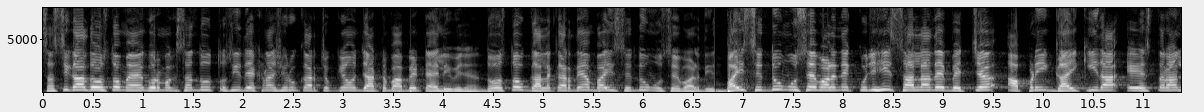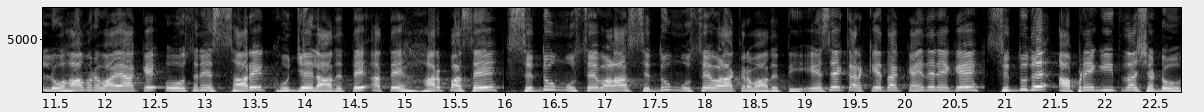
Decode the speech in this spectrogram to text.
ਸਤਿ ਸ਼੍ਰੀ ਅਕਾਲ ਦੋਸਤੋ, ਮੈਂ ਗੁਰਮੁਖ ਸੰਧੂ। ਤੁਸੀਂ ਦੇਖਣਾ ਸ਼ੁਰੂ ਕਰ ਚੁੱਕੇ ਹੋ ਜੱਟ ਬਾਬੇ ਟੈਲੀਵਿਜ਼ਨ। ਦੋਸਤੋ, ਗੱਲ ਕਰਦੇ ਹਾਂ ਬਾਈ ਸਿੱਧੂ ਮੂਸੇਵਾਲੇ ਦੀ। ਬਾਈ ਸਿੱਧੂ ਮੂਸੇਵਾਲੇ ਨੇ ਕੁਝ ਹੀ ਸਾਲਾਂ ਦੇ ਵਿੱਚ ਆਪਣੀ ਗਾਇਕੀ ਦਾ ਇਸ ਤਰ੍ਹਾਂ ਲੋਹਾ ਮਨਵਾਇਆ ਕਿ ਉਸ ਨੇ ਸਾਰੇ ਖੁੰਝੇ ਲਾ ਦਿੱਤੇ ਅਤੇ ਹਰ ਪਾਸੇ ਸਿੱਧੂ ਮੂਸੇਵਾਲਾ ਸਿੱਧੂ ਮੂਸੇਵਾਲਾ ਕਰਵਾ ਦਿੱਤੀ। ਇਸੇ ਕਰਕੇ ਤਾਂ ਕਹਿੰਦੇ ਨੇ ਕਿ ਸਿੱਧੂ ਦੇ ਆਪਣੇ ਗੀਤ ਦਾ ਛੱਡੋ।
